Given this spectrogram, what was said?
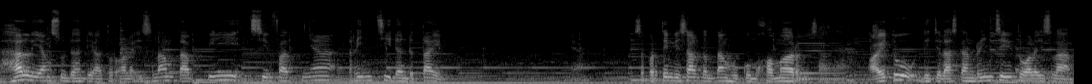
hal yang sudah diatur oleh Islam tapi sifatnya rinci dan detail seperti misal tentang hukum khomer misalnya. Oh, itu dijelaskan rinci itu oleh Islam.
